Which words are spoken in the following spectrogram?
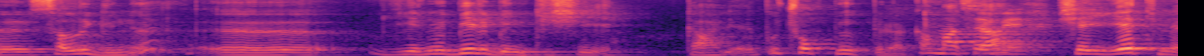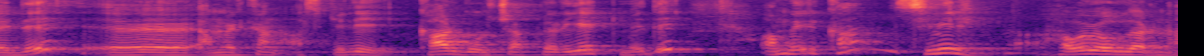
e, salı günü e, 21 bin kişiyi tahliye. Bu çok büyük bir rakam. Hatta Tabii. şey yetmedi, e, Amerikan askeri kargo uçakları yetmedi. Amerikan sivil hava yollarına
